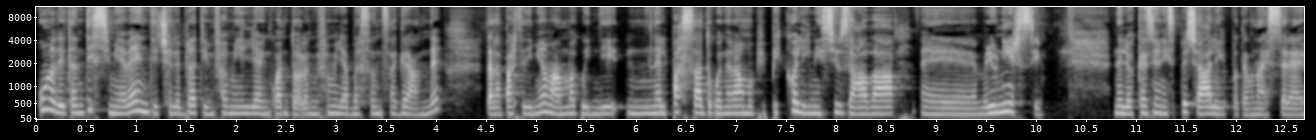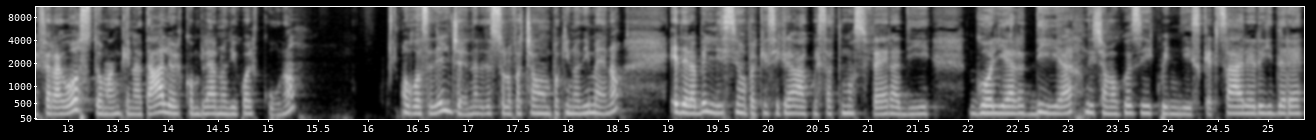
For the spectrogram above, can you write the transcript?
uno dei tantissimi eventi celebrati in famiglia, in quanto la mia famiglia è abbastanza grande, dalla parte di mia mamma, quindi nel passato, quando eravamo più piccolini, si usava eh, riunirsi nelle occasioni speciali, che potevano essere Ferragosto, ma anche Natale o il compleanno di qualcuno, o cose del genere, adesso lo facciamo un pochino di meno ed era bellissimo perché si creava questa atmosfera di goliardia, diciamo così, quindi scherzare, ridere,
